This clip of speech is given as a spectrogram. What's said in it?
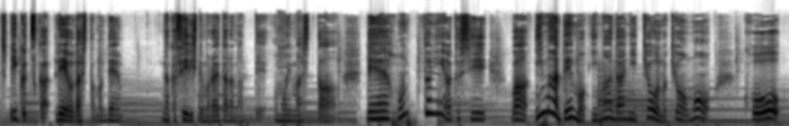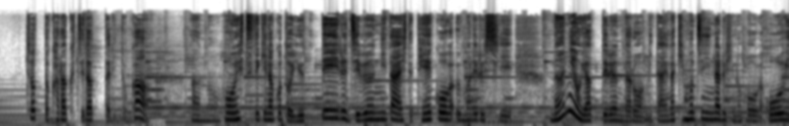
ちょっといくつか例を出したのでなんか整理してもらえたらなって思いました。で本当に私は今でも未だに今日の今日もこうちょっと辛口だったりとかあの本質的なことを言っている自分に対して抵抗が生まれるし何をやってるんだろうみたいな気持ちになる日の方が多く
